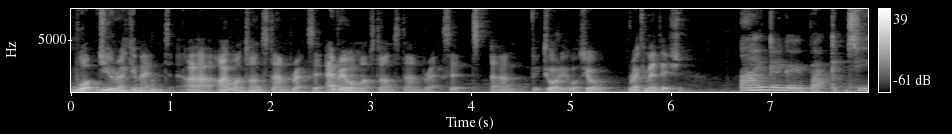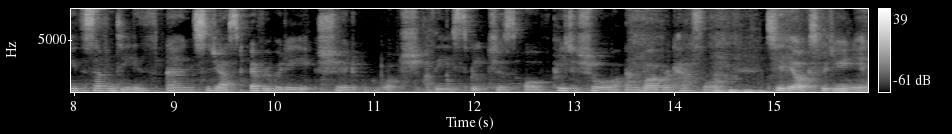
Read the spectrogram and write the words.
What do you recommend? Uh, I want to understand Brexit. Everyone wants to understand Brexit. Um, Victoria, what's your recommendation? I'm going to go back to the 70s and suggest everybody should watch the speeches of Peter Shore and Barbara Castle to the Oxford Union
